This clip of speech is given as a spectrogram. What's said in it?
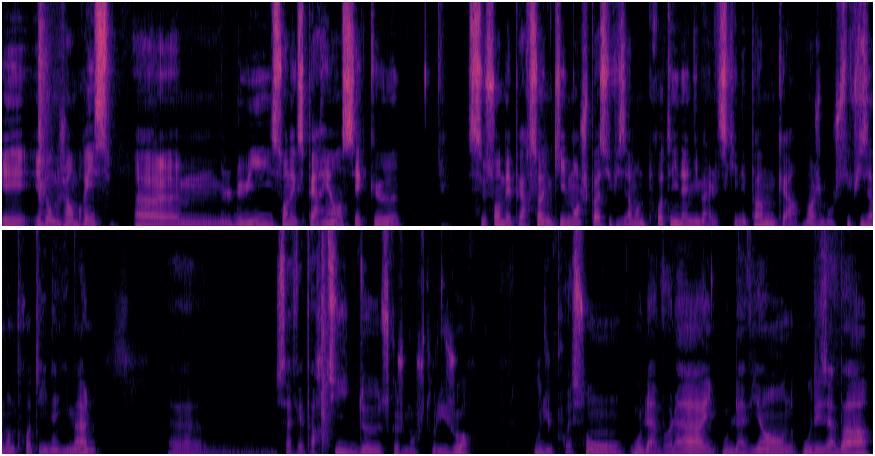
Et, donc Jean Brice, euh, lui, son expérience, c'est que ce sont des personnes qui ne mangent pas suffisamment de protéines animales, ce qui n'est pas mon cas. Moi, je mange suffisamment de protéines animales. Euh, ça fait partie de ce que je mange tous les jours, ou du poisson, ou de la volaille, ou de la viande, ou des abats,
